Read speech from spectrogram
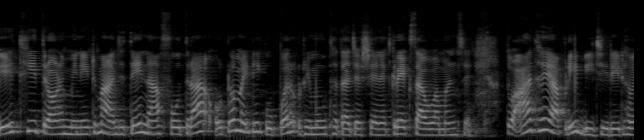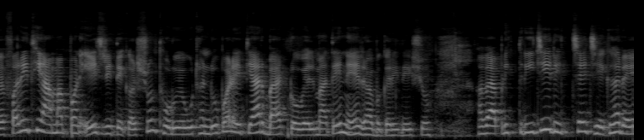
બેથી ત્રણ મિનિટમાં જ તેના ફોતરા ઓટોમેટિક ઉપર રિમૂવ થતા જશે અને ક્રેક્સ આવવા માંડશે. તો આ થઈ આપણી બીજી રીત હવે ફરીથી આમાં પણ એ જ રીતે કરશું. થોડું એવું ઠંડુ પડે ત્યારબાદ ટોવેલમાં તેને રબ કરી દઈશું. હવે આપણી ત્રીજી રીત છે જે ઘરે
